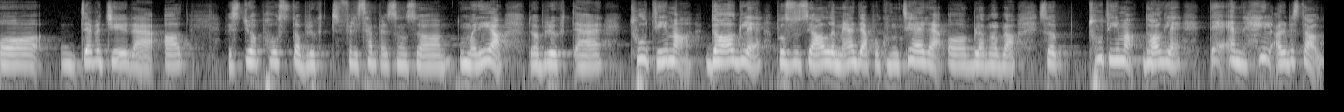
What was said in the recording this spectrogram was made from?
og det betyr at hvis du har posta brukt f.eks. sånn som Maria, du har brukt eh, to timer daglig på sosiale medier på å kommentere og bla, bla, bla, så to timer daglig, det er en hel arbeidsdag.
